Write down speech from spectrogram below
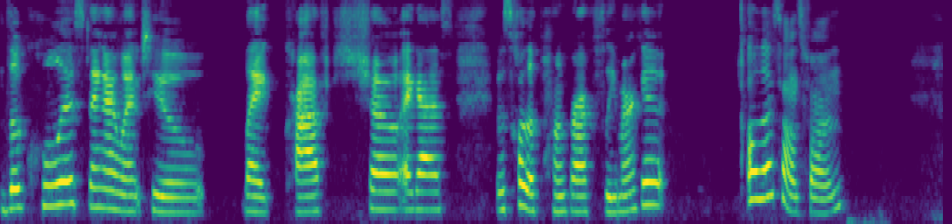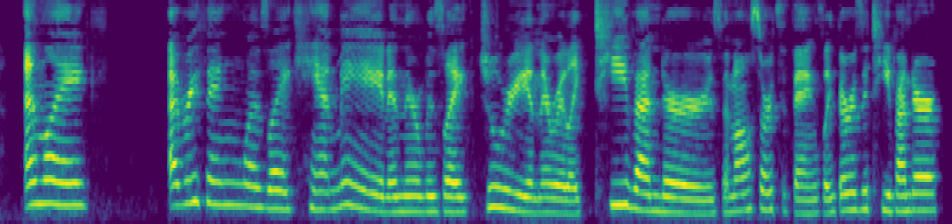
the coolest thing I went to, like craft show, I guess. It was called a punk rock flea market. Oh, that sounds fun. And like everything was like handmade and there was like jewelry and there were like tea vendors and all sorts of things. Like there was a tea vendor.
